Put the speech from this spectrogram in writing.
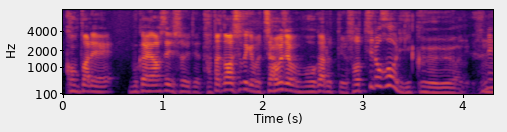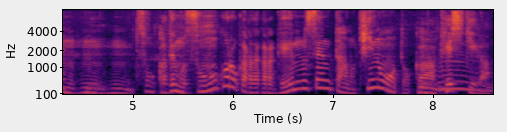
コンパレ向かい合わせにしといて戦わせとけばジャブジャブ儲かるっていうそっちの方に行くわけですね。うんうんうん、そうかでもその頃からだからゲームセンターの機能とか景色が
